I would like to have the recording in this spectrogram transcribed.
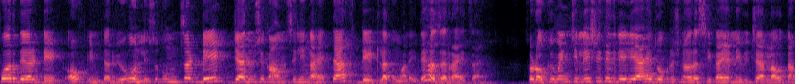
per their date of interview only so तुमचं डेट ज्या दिवशी काउन्सिलिंग आहे त्याच डेटला तुम्हाला इथे हजर राहायचं आहे. सो डॉक्युमेंटची लिस्ट इथे दिलेली आहे जो प्रश्न रसिका यांनी विचारला होता.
